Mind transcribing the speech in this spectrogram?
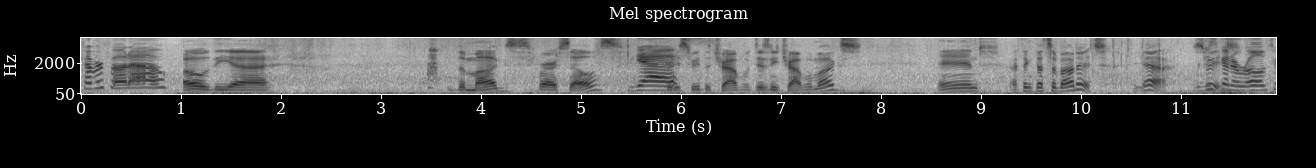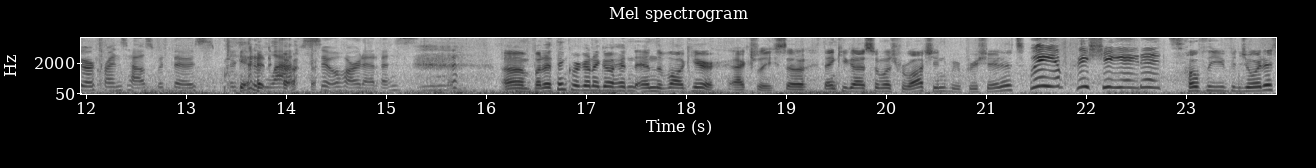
Cover photo. Oh, the uh, the mugs for ourselves. Yeah. Pretty sweet. The travel Disney travel mugs, and I think that's about it. Yeah, We're sweet. just gonna roll up to our friend's house with those. They're Yeah, gonna laugh so hard at us. Um, but I think we're gonna go ahead and end the vlog here, actually. So thank you guys so much for watching. We appreciate it. We appreciate it. Hopefully you've enjoyed it.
